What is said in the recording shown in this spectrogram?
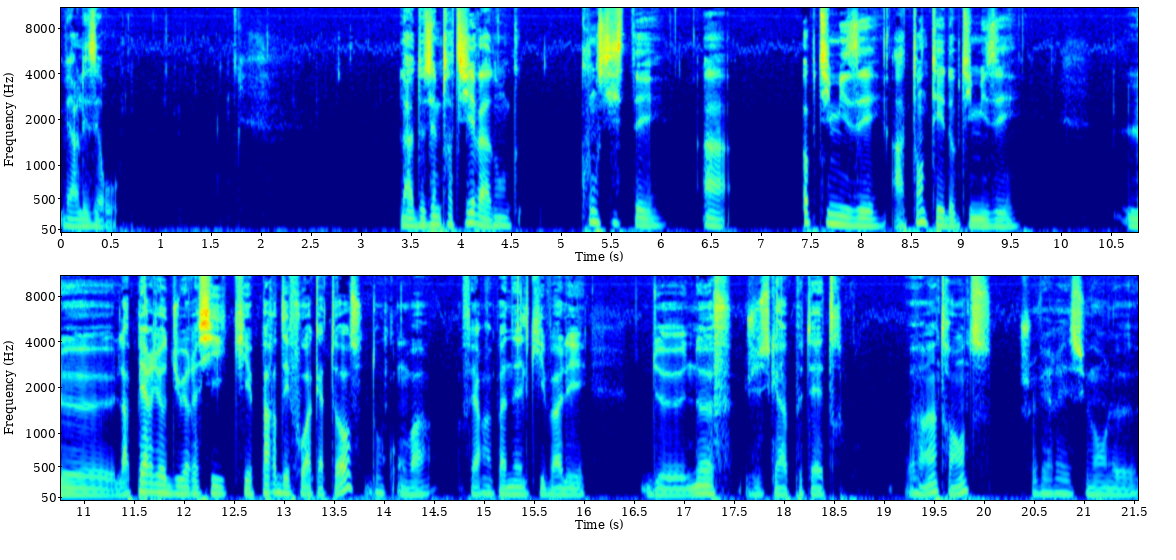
vers les zéros. La deuxième stratégie va donc consister à optimiser, à tenter d'optimiser la période du RSI qui est par défaut à 14. Donc on va faire un panel qui va aller de 9 jusqu'à peut-être 20, 30. Je verrai suivant le,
